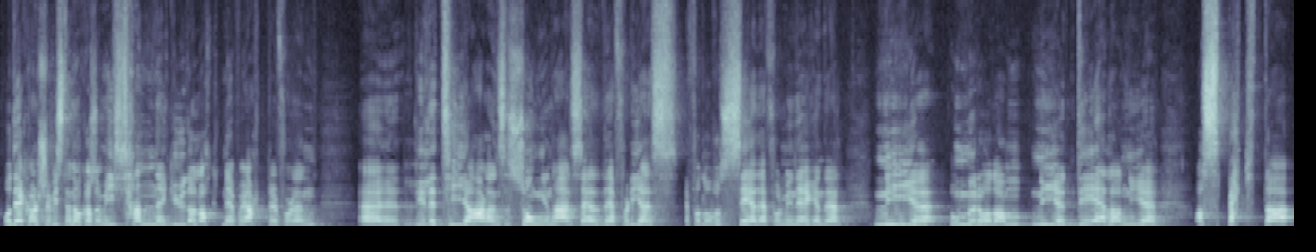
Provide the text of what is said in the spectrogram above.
Og det er kanskje Hvis det er noe som vi kjenner Gud har lagt ned på hjertet for den eh, lille tida her, den sesongen her, så er det det fordi jeg har fått lov å se det for min egen del. Nye områder, nye deler, nye aspekter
